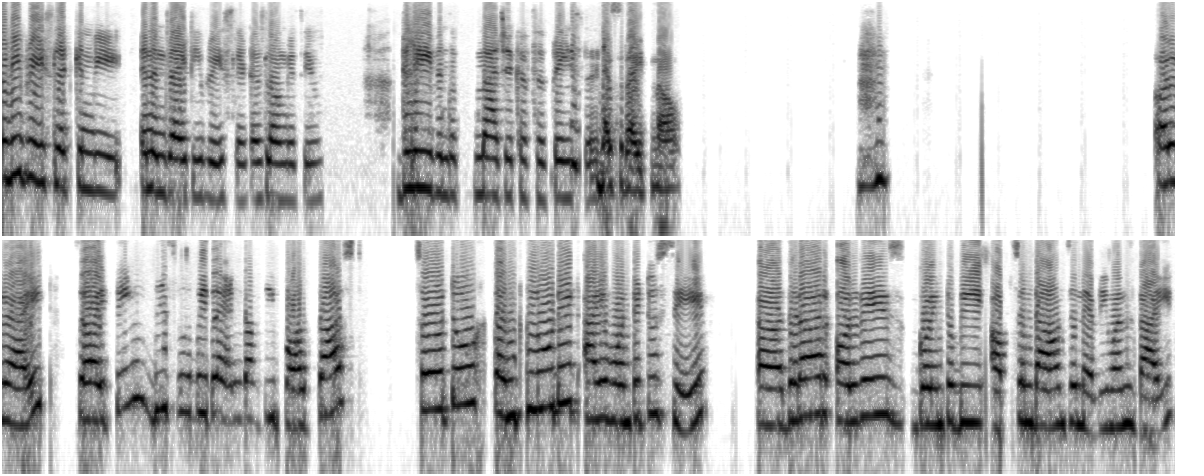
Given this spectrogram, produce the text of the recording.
any bracelet can be an anxiety bracelet as long as you believe in the magic of the bracelet. That's right now. All right. So I think this will be the end of the podcast. So to conclude it, I wanted to say uh, there are always going to be ups and downs in everyone's life,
